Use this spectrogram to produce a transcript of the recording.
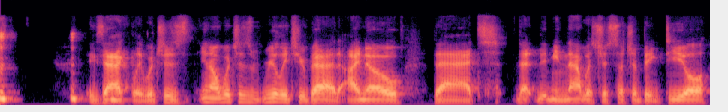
exactly which is you know which is really too bad. I know that that i mean that was just such a big deal.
